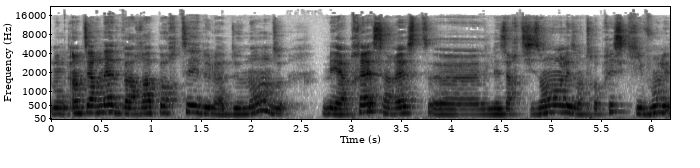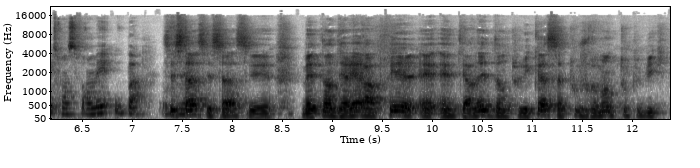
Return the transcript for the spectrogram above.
Donc Internet va rapporter de la demande, mais après, ça reste euh, les artisans, les entreprises qui vont les transformer ou pas. C'est ça, c'est ça. C'est maintenant derrière après Internet dans tous les cas ça touche vraiment tout public.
